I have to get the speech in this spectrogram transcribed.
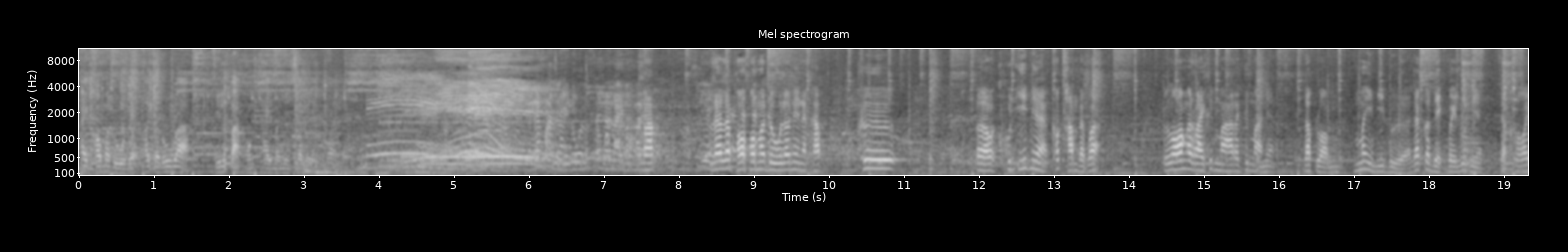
ให้เขามาดูเนี่ยเขาจะรู้ว่าศิลปะของไทยมันมีเสน่ห์แค่ไหนครับแล้วแล้วพอพอมาดูแล้วเนี่ยนะครับ คือเอ่อคุณอีทเนี่ยเขาทำแบบว่าร้องอะไรขึ้นมาอะไรขึ้นมาเนี่ย รับรองไม่มีเบื่อ แล้วก็เด็กวัยรุ่นเนี่ยจะคล้อย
